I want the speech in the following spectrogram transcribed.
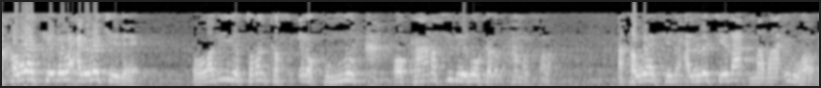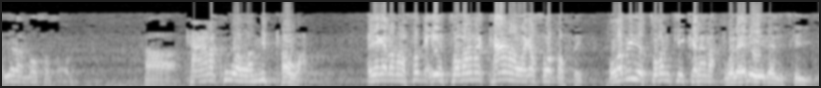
akhawaadkeeda waxaa loola jeedaa laba-iyo tobanka ficilo ku nuuca oo kaana sideedoo kale u camal fala. Akhawaadkeeda waxaa loola jeedaa nadaa'iruha iyagaa noo soo socda. Kaana kuwa lamidka wa. Iyaga dhamaa saddex iyo tobana kaana laga soo qabtay. Laba-iyo tobankii kalena walaalaheedaa la iska yidi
